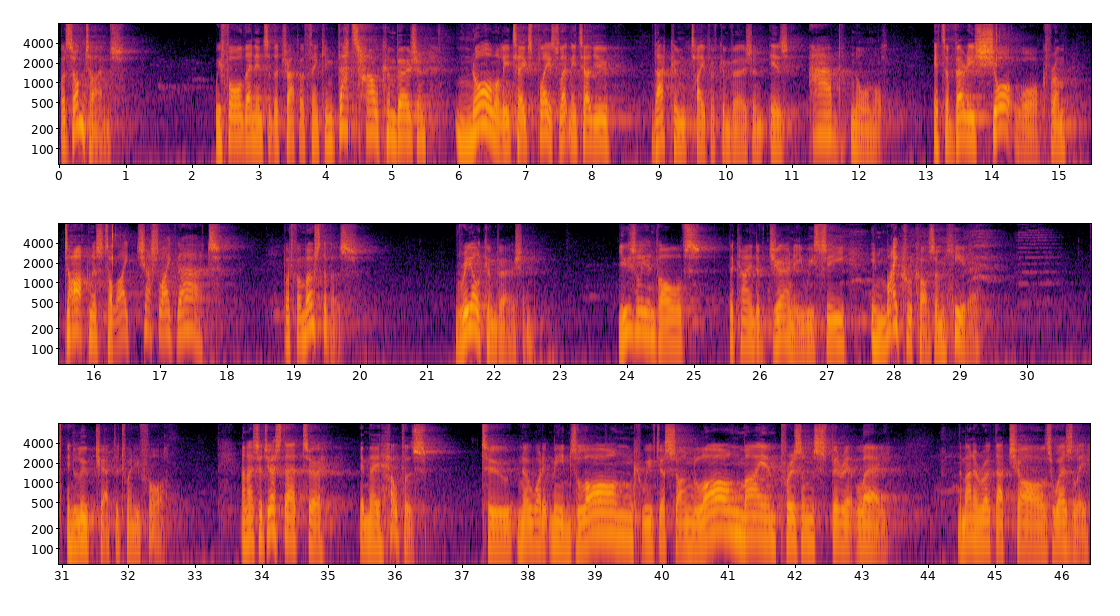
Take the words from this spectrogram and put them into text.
But sometimes we fall then into the trap of thinking that's how conversion normally takes place. Let me tell you, that type of conversion is abnormal. It's a very short walk from darkness to light just like that. But for most of us, real conversion usually involves the kind of journey we see in microcosm here in Luke chapter 24. And I suggest that uh, it may help us to know what it means. Long, we've just sung, long my imprisoned spirit lay. The man who wrote that, Charles Wesley,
